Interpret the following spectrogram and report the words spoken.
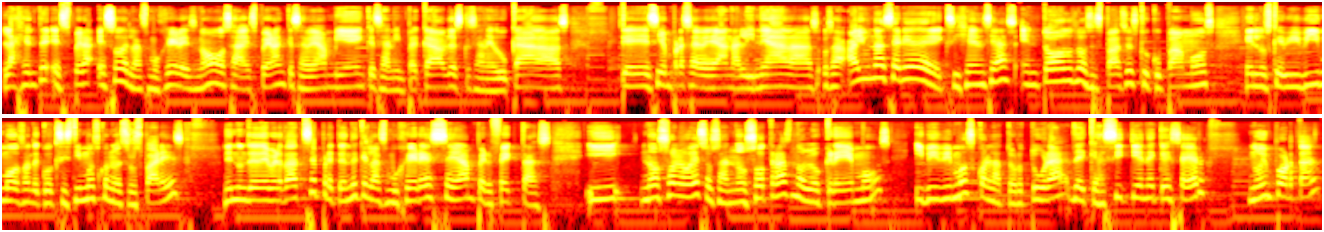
la gente espera eso de las mujeres, ¿no? O sea, esperan que se vean bien, que sean impecables, que sean educadas, que siempre se vean alineadas. O sea, hay una serie de exigencias en todos los espacios que ocupamos, en los que vivimos, donde coexistimos con nuestros pares en donde de verdad se pretende que las mujeres sean perfectas. Y no solo eso, o sea, nosotras no lo creemos y vivimos con la tortura de que así tiene que ser, no importa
